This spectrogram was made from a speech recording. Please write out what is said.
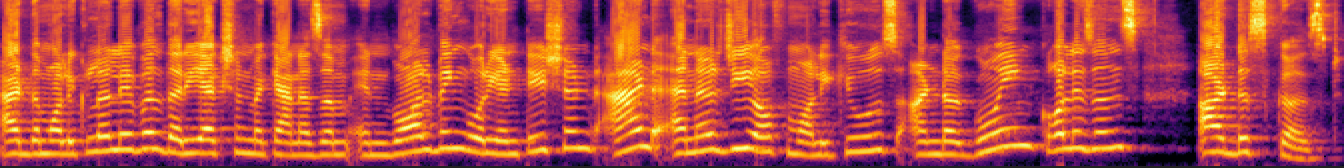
At the molecular level, the reaction mechanism involving orientation and energy of molecules undergoing collisions are discussed.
